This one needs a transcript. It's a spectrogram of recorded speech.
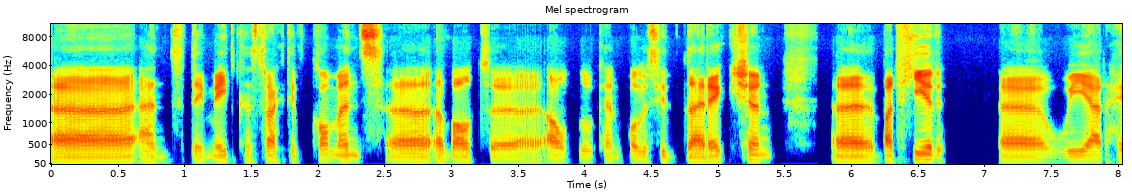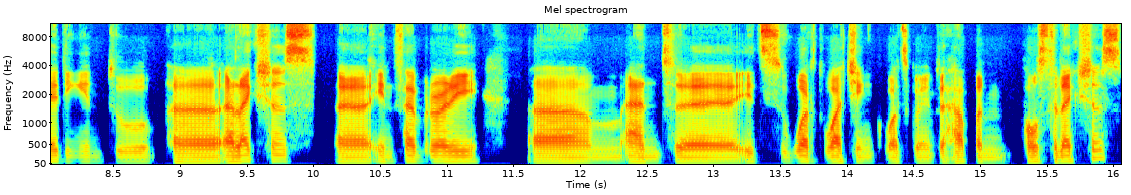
uh, and they made constructive comments uh, about uh, outlook and policy direction. but here we are heading into elections in February, um, and uh, it's worth watching what's going to happen post elections.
